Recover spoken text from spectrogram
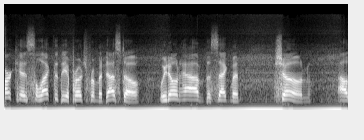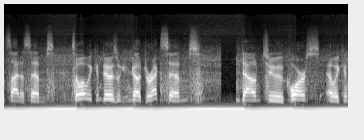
Mark has selected the approach from Modesto, we don't have the segment shown outside of SIMS. So what we can do is we can go direct SIMS down to course and we can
